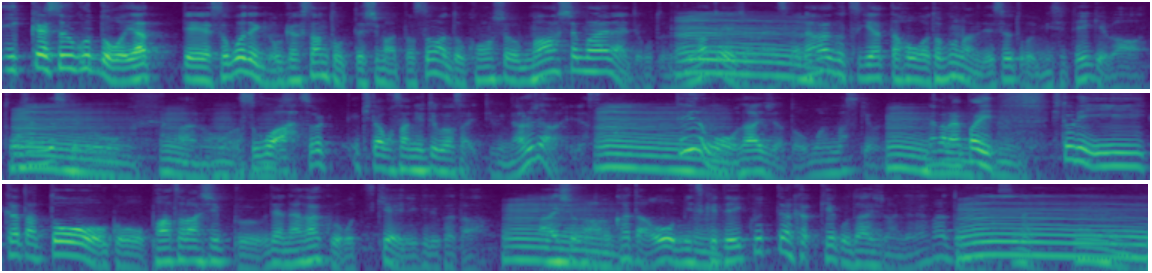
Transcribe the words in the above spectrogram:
一回そういうことをやってそこでお客さん取ってしまったその後この人を回してもらえないってことになるわけじゃないですか。長く付き合った方が得なんですよとか見せていけば当然ですけどあのそこはあそれは北岡さんに言ってくださいっていうふうになるじゃないですか。っていうのも大事だと思いますけどね。だからやっぱり一人いい方とこうパートナーシップで長くお付き合いできる方相性の合う方を見つけていくっていうのは結構大事なんじゃないかなと思いますね。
